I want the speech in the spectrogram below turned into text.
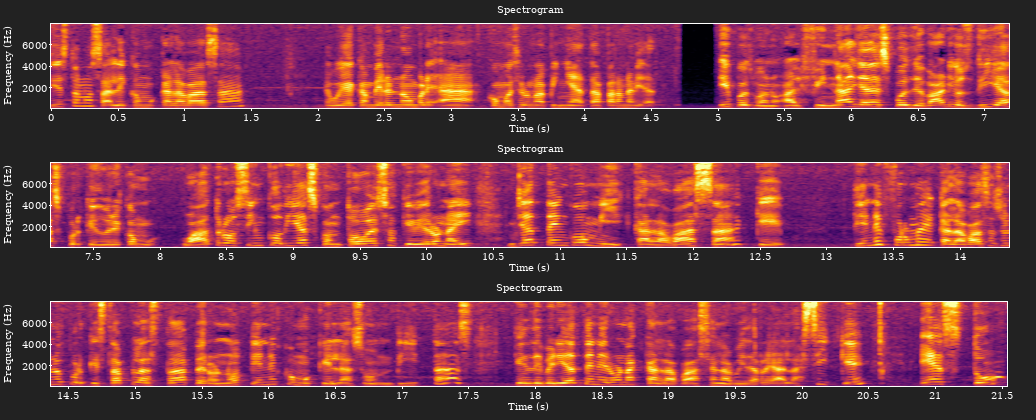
Si esto no sale como calabaza, le voy a cambiar el nombre a cómo hacer una piñata para Navidad. Y pues bueno, al final ya después de varios días, porque duré como 4 o 5 días con todo eso que vieron ahí, ya tengo mi calabaza que tiene forma de calabaza solo porque está aplastada, pero no tiene como que las onditas que debería tener una calabaza en la vida real. Así que esto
